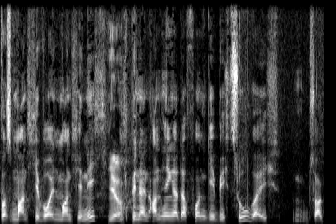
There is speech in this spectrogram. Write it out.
was manche wollen, manche nicht. Ja. Ich bin ein Anhänger davon, gebe ich zu, weil ich sage,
